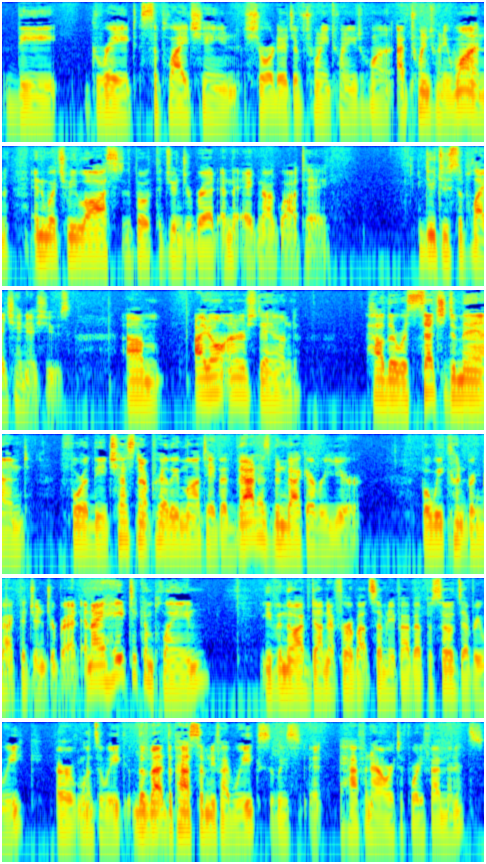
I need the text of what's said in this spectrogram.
the great supply chain shortage of 2021 of 2021 in which we lost both the gingerbread and the eggnog latte due to supply chain issues. Um, I don't understand how there was such demand for the chestnut praline latte that that has been back every year, but we couldn't bring back the gingerbread. And I hate to complain, even though I've done it for about 75 episodes every week or once a week, the the past 75 weeks, at least uh, half an hour to 45 minutes.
